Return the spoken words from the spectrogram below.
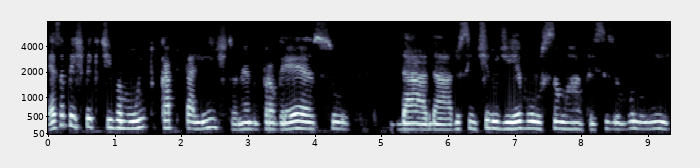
Essa perspectiva muito capitalista, né, do progresso, da, da, do sentido de evolução, ah, preciso evoluir,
